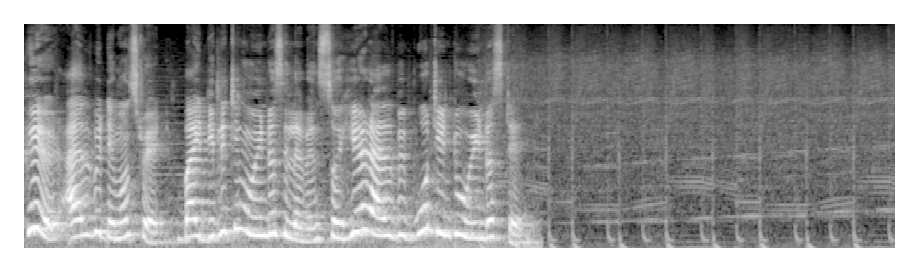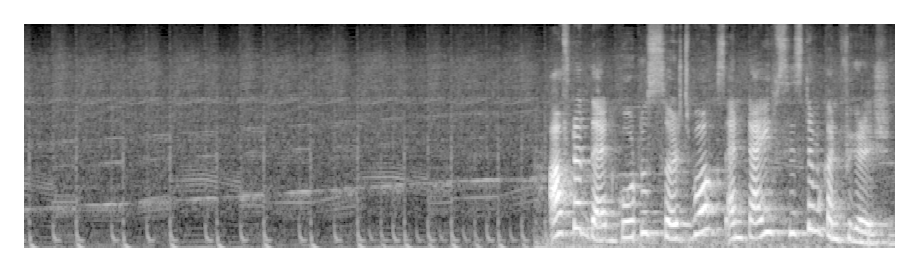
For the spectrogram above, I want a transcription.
Here I will be demonstrate by deleting Windows 11 so here I will be boot into Windows 10. After that go to search box and type system configuration.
